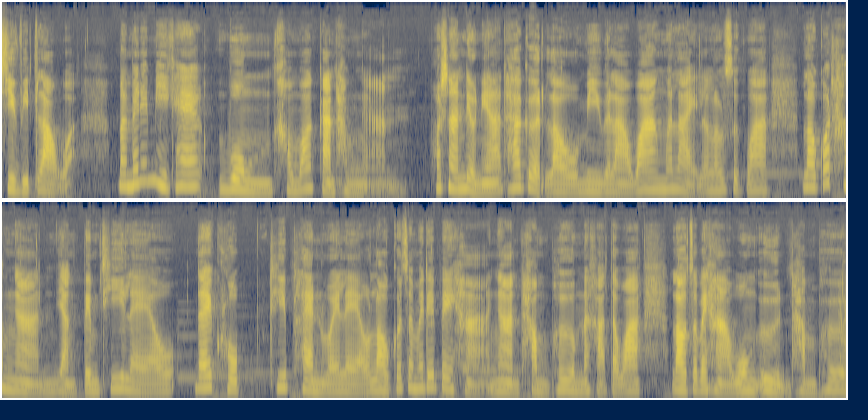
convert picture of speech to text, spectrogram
ชีวิตเราอะมันไม่ได้มีแค่วงคำว่าการทำงาน เพราะฉะนั้นเดี๋ยวนี้ถ้าเกิดเรามีเวลาว่างเมื่อไหร่ แล้วเรารู้สึกว่าเราก็ทำงานอย่างเต็มที่แล้ว ได้ครบที่แพลนไว้แล้ว เราก็จะไม่ได้ไปหางานทำเพิ่มนะคะ แต่ว่าเราจะไปหาวงอื่นทำเพิ่ม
